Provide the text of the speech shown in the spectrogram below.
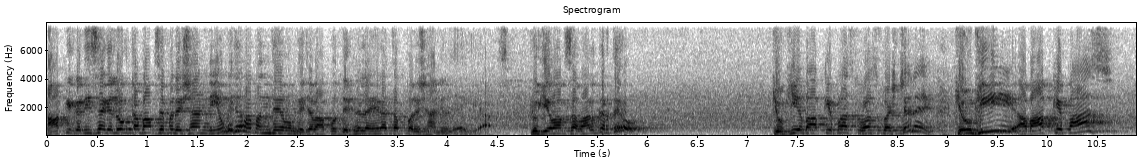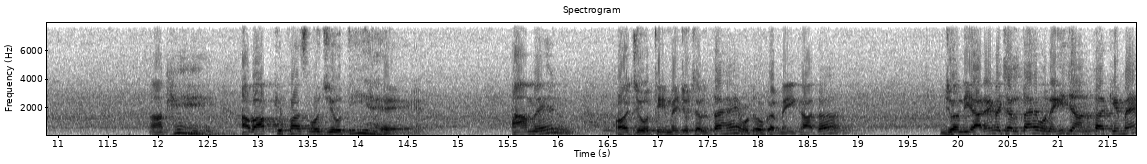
आपके कलीसिया के लोग तब आपसे परेशान नहीं होंगे जब आप अंधे होंगे। जब आपको देखने लगेगा तब परेशानी हो जाएगी आपसे। क्योंकि अब आप सवाल करते हो। क्योंकि अब आपके पास क्रॉस क्वेश्चन है। क्योंकि अब आपके पास आँखें अब आपके पास वो ज्योति है। आमेन। और ज्योति में जो चलता है, वो ठोकर नहीं खाता। जो अंधियारे में चलता है, वो नहीं जानता कि मैं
